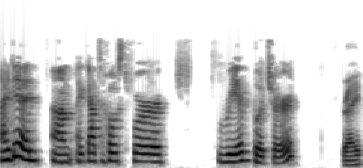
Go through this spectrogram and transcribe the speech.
I did. Um, I got to host for Rhea Butcher. right.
